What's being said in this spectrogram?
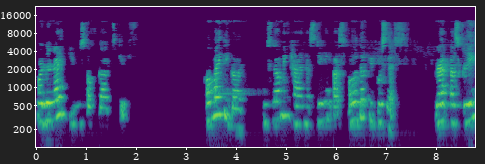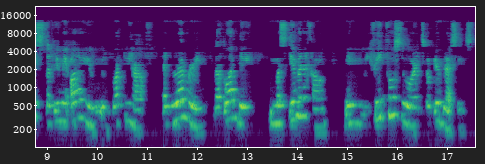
For the right use of God's gift. Almighty God, whose loving hand has given us all that we possess, grant us grace that we may honor you with what we have, and remembering that one day we must give an account, may we be faithful stewards of your blessings.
